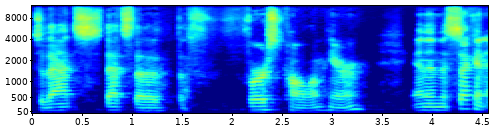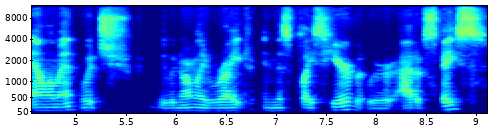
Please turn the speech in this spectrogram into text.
So that's, that's the, the first column here. And then the second element, which we would normally write in this place here, but we're out of space.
